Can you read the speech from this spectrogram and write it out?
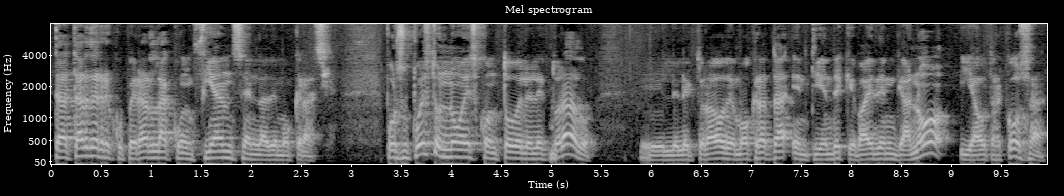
tratar de recuperar la confianza en la democracia. Por supuesto, no es con todo el electorado el electorado demócrata entiende que Biden ganó y a otra cosa.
